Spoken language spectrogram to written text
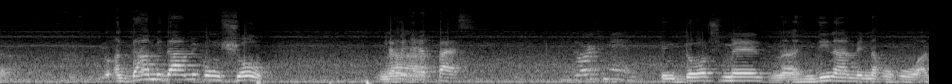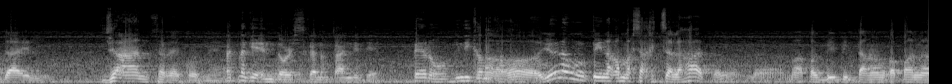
Sa, ang dami-dami kong show Na na pinalagpas. Endorsement na hindi namin nakukuha dahil dyan sa record na yan. At nag endorse ka ng candidate, pero hindi ka Oo, makaboto. yun ang pinakamasakit sa lahat. Ano? Na mapagbibintangan ka pa na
